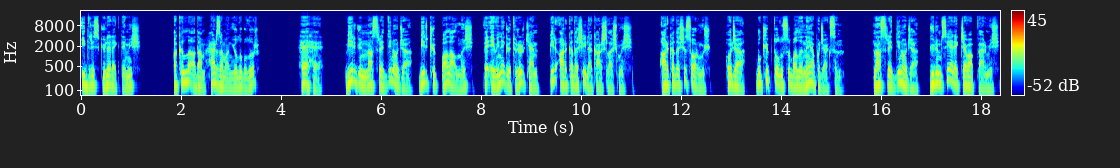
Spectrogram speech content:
İdris gülerek demiş, Akıllı adam her zaman yolu bulur. He he. Bir gün Nasreddin Hoca bir küp bal almış ve evine götürürken bir arkadaşıyla karşılaşmış. Arkadaşı sormuş, Hoca, bu küp dolusu balı ne yapacaksın? Nasreddin Hoca gülümseyerek cevap vermiş.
